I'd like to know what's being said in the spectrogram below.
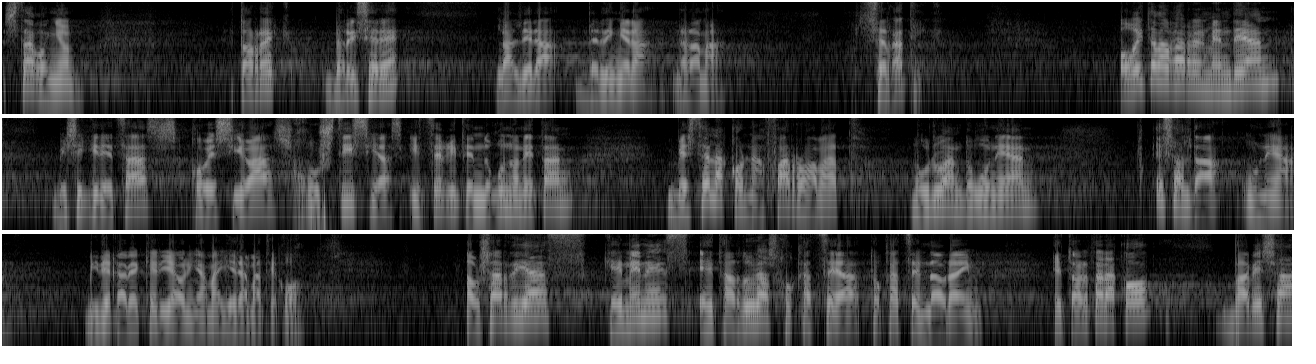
ez da goinon. Eta horrek, berriz ere, galdera berdinera darama. Zergatik. Hogeita balgarren mendean, bizikiretzaz, koesioaz, justiziaz hitz egiten dugun honetan, bestelako Nafarroa bat buruan dugunean, ez alda unea bidekabekeria honi amaiera emateko. Ausardiaz, kemenez eta arduraz jokatzea tokatzen da orain. Eta horretarako, babesa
